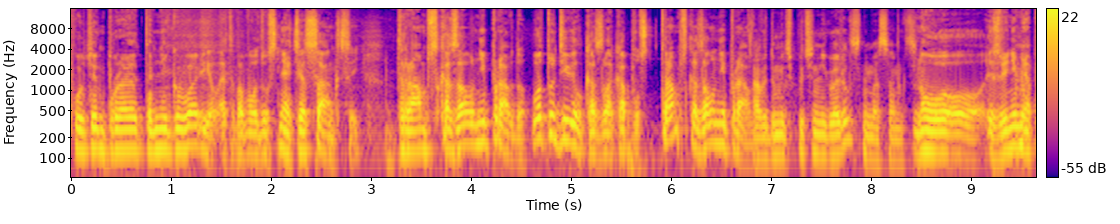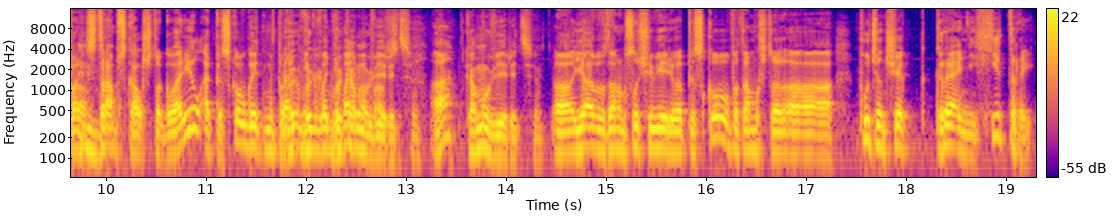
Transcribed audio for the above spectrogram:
Путин про это не говорил. Это по поводу снятия санкций. Трамп сказал неправду. Вот удивил козла капуст. Трамп сказал неправду. А вы думаете, Путин не говорил с ним о санкциях? Ну, извини меня, пожалуйста. Трамп сказал, что говорил, а Песков говорит, мы про это не говорим. Вы кому вопрос. верите? А? Кому верите? А, я в данном случае верю Пескову, потому что а, Путин человек крайне хитрый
